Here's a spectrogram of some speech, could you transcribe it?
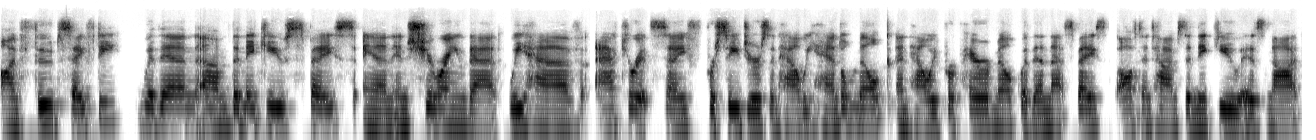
on food safety within um, the NICU space and ensuring that we have accurate, safe procedures and how we handle milk and how we prepare milk within that space. Oftentimes, the NICU is not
